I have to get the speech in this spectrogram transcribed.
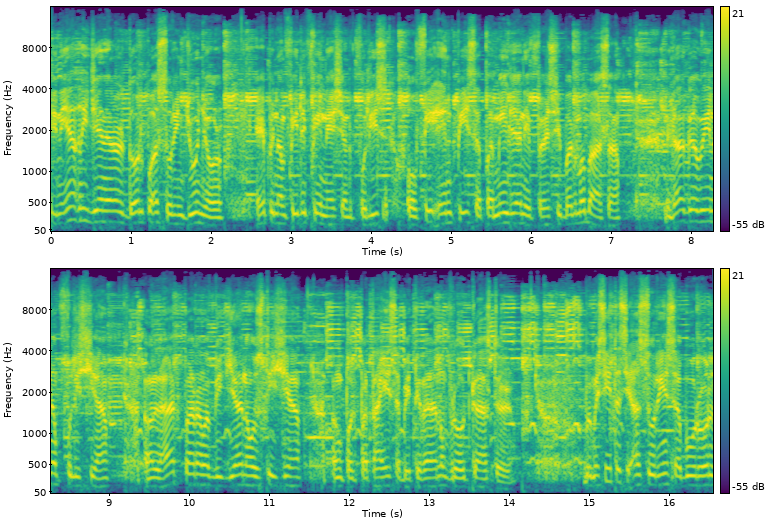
Tiniyak ni General Dolpo Asurin Jr., hepe ng Philippine National Police o PNP sa pamilya ni Percy Balmabasa na ng pulisya ang lahat para mabigyan ng hustisya ang pagpatay sa veteranong broadcaster. Bumisita si Asurin sa burol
